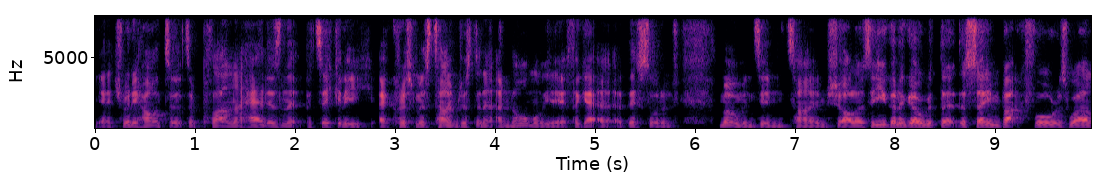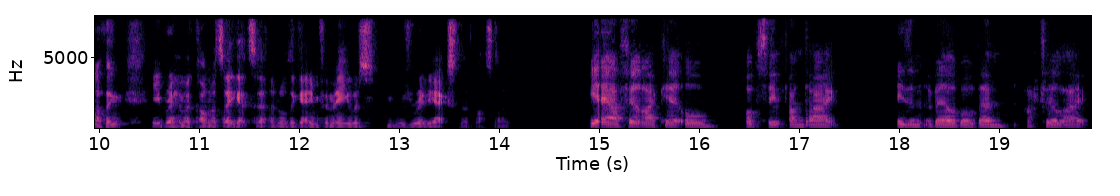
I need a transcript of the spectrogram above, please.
Yeah, it's really hard to, to plan ahead, isn't it? Particularly at Christmas time, just in a, a normal year. Forget at, at, this sort of moment in time, Charlotte. Are you going to go with the, the same back four as well? I think Ibrahim Konate gets another game for me. was was really excellent last night. Yeah, I feel like it'll obviously if Van Dijk isn't available, then I feel like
